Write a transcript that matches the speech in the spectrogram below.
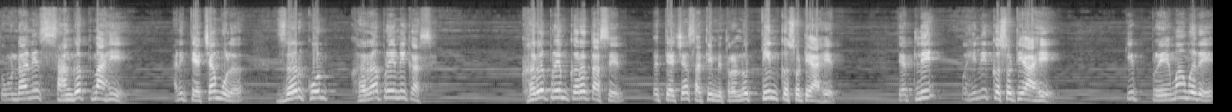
तोंडाने सांगत नाही. आणि त्याच्यामुळं जर कोण खरा प्रेमिक असेल खरं प्रेम करत असेल तर त्याच्यासाठी मित्रांनो तीन कसोटी आहेत. त्यातली पहिली कसोटी आहे की प्रेमामध्ये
